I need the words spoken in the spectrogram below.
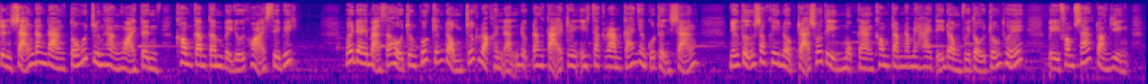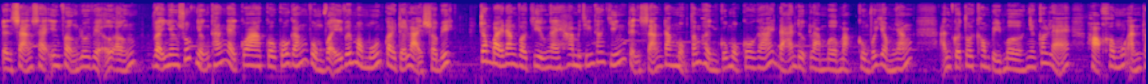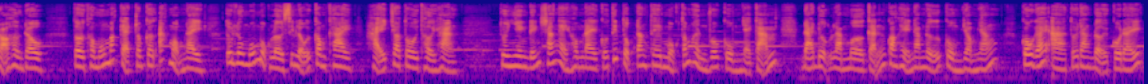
Trịnh Sản đăng đàn tố Trương Hằng ngoại tình, không cam tâm bị đuổi khỏi Cbiz. Mới đây, mạng xã hội Trung Quốc chấn động trước loạt hình ảnh được đăng tải trên Instagram cá nhân của Trịnh Sản. Những tưởng sau khi nộp trả số tiền 1.052 tỷ đồng vì tội trốn thuế, bị phong sát toàn diện, Trịnh Sản sẽ yên phận lui về ở ẩn. Vậy nhân suốt những tháng ngày qua, cô cố gắng vùng vẫy với mong muốn quay trở lại showbiz. Trong bài đăng vào chiều ngày 29 tháng 9, Trịnh Sản đăng một tấm hình của một cô gái đã được làm mờ mặt cùng với dòng nhắn. Ảnh của tôi không bị mờ, nhưng có lẽ họ không muốn ảnh rõ hơn đâu. Tôi không muốn mắc kẹt trong cơn ác mộng này. Tôi luôn muốn một lời xin lỗi công khai. Hãy cho tôi thời hạn. Tuy nhiên, đến sáng ngày hôm nay, cô tiếp tục đăng thêm một tấm hình vô cùng nhạy cảm, đã được làm mờ cảnh quan hệ nam nữ cùng dòng nhắn. Cô gái à, tôi đang đợi cô đấy.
